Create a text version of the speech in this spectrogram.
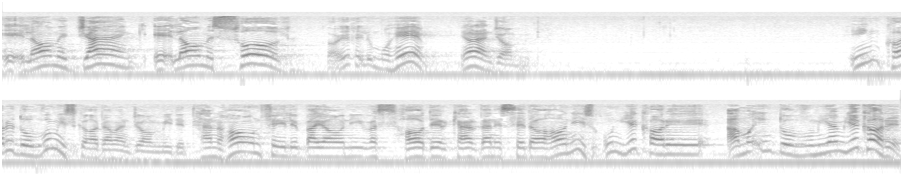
اعلام جنگ اعلام صلح. کاری خیلی مهم اینا انجام میده این کار دومی است که آدم انجام میده. تنها اون فعل بیانی و صادر کردن صداها نیست. اون یه کاره اما این دومی هم یه کاره.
